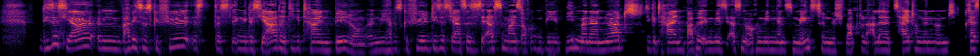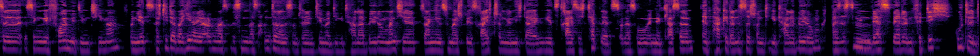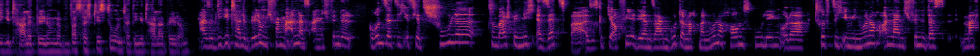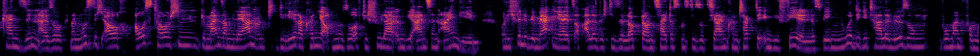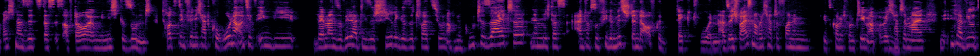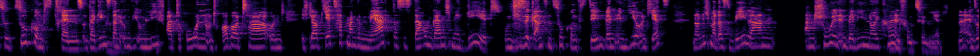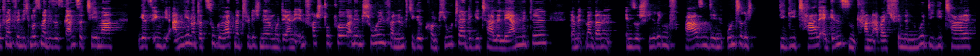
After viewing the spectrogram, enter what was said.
Dieses Jahr ähm, habe ich so das Gefühl, ist das irgendwie das Jahr der digitalen Bildung. Irgendwie habe ich das Gefühl, dieses Jahr ist es das erste Mal, ist auch irgendwie neben meiner Nerd-digitalen Bubble irgendwie das erste Mal auch irgendwie in den ganzen Mainstream geschwappt und alle Zeitungen und Presse ist irgendwie voll mit dem Thema. Und jetzt versteht aber jeder ja irgendwas bisschen was anderes unter dem Thema digitaler Bildung. Manche sagen ja zum Beispiel, es reicht schon, wenn ich da irgendwie jetzt 30 Tablets oder so in der Klasse äh, packe, dann ist das schon digitale Bildung. Was ist denn, was wäre denn für dich gute digitale Bildung? Was verstehst du unter digitaler Bildung? Also digitale Bildung, ich fange mal anders an. Ich finde, grundsätzlich ist jetzt Schule zum Beispiel nicht ersetzbar. Also es gibt ja auch viele, die dann sagen, gut, dann macht man nur noch Homeschooling oder trifft sich irgendwie nur noch online. Ich finde, das macht keinen Sinn. Also man muss sich auch austauschen, gemeinsam lernen und die Lehrer können ja auch nur so auf die Schüler irgendwie einzeln eingehen. Und ich finde, wir merken ja jetzt auch alle durch diese Lockdown-Zeit, dass uns die sozialen Kontakte irgendwie fehlen. Deswegen nur digitale Lösungen, wo man vom Rechner sitzt, das ist auf Dauer irgendwie nicht gesund. Trotzdem finde ich, hat Corona uns jetzt irgendwie wenn man so will, hat diese schwierige Situation auch eine gute Seite, nämlich dass einfach so viele Missstände aufgedeckt wurden. Also ich weiß noch, ich hatte von einem, jetzt komme ich vom Thema ab, aber ich mhm. hatte mal ein Interview zu Zukunftstrends und da ging es dann mhm. irgendwie um Lieferdrohnen und Roboter und ich glaube, jetzt hat man gemerkt, dass es darum gar nicht mehr geht, um diese ganzen Zukunftsthemen, wenn im Hier und Jetzt noch nicht mal das WLAN an Schulen in Berlin-Neukölln mhm. funktioniert. Ne? Insofern finde ich, muss man dieses ganze Thema jetzt irgendwie angehen. Und dazu gehört natürlich eine moderne Infrastruktur an den Schulen, vernünftige Computer, digitale Lernmittel, damit man dann in so schwierigen Phasen den Unterricht digital ergänzen kann. Aber ich finde, nur digital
